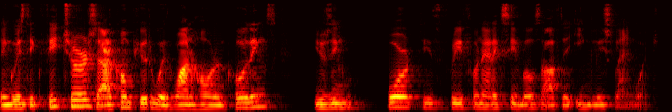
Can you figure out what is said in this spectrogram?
Linguistic features are computed with one-hot encodings using 43 phonetic symbols of the English language.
